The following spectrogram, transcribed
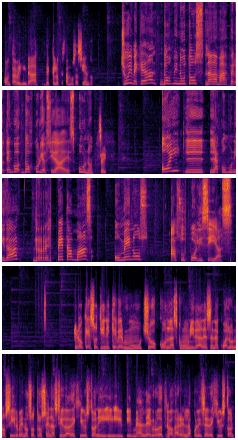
contabilidad de qué es lo que estamos haciendo. Chuy, me quedan dos minutos nada más, pero tengo dos curiosidades. Uno, sí. hoy la comunidad respeta más o menos a sus policías. Creo que eso tiene que ver mucho con las comunidades en la cual uno sirve. Nosotros en la ciudad de Houston, y, me alegro de trabajar en la policía de Houston,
